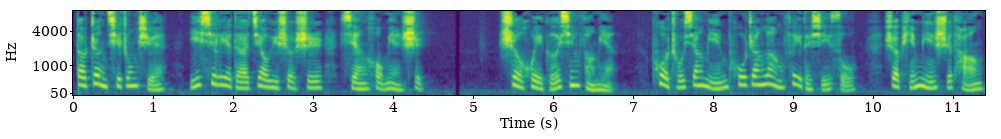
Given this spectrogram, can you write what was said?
到正气中学。一系列的教育设施先后面世。社会革新方面，破除乡民铺张浪费的习俗，设平民食堂，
